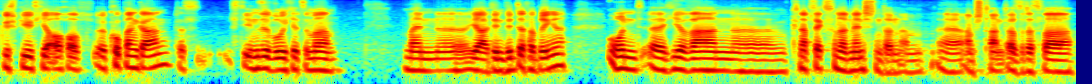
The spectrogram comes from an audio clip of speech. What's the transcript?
gespielt hier auch auf äh, Kopangan. Das ist die Insel, wo ich jetzt immer mein, äh, ja, den Winter verbringe. Und äh, hier waren äh, knapp 600 Menschen dann am, äh, am Strand. Also das war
